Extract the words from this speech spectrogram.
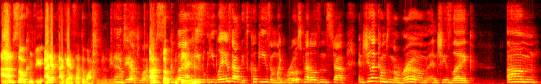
I'm so confused. I have, I guess I have to watch this movie now. You do have to watch. I'm it. so confused. But he he lays out these cookies and like rose petals and stuff, and she like comes in the room and she's like, um,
